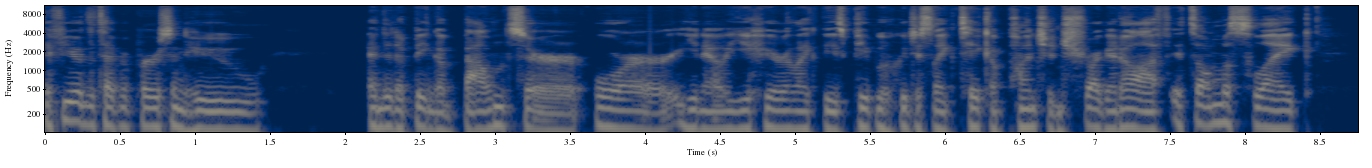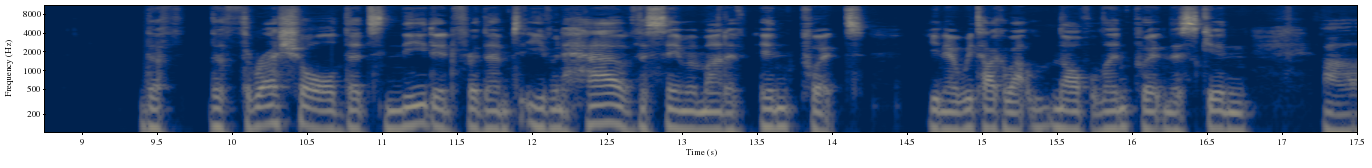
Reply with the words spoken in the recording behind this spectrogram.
if you're the type of person who ended up being a bouncer or you know you hear like these people who could just like take a punch and shrug it off it's almost like the the threshold that's needed for them to even have the same amount of input you know we talk about novel input in the skin uh,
